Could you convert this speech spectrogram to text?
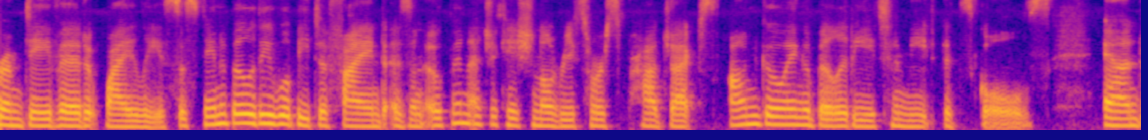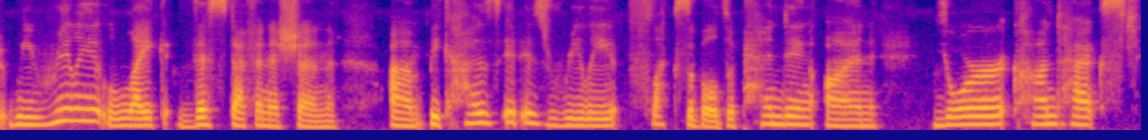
from David Wiley. Sustainability will be defined as an open educational resource project's ongoing ability to meet its goals. And we really like this definition um, because it is really flexible depending on your context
